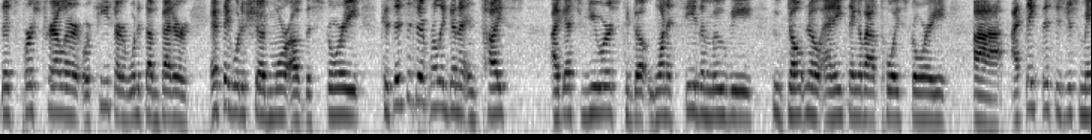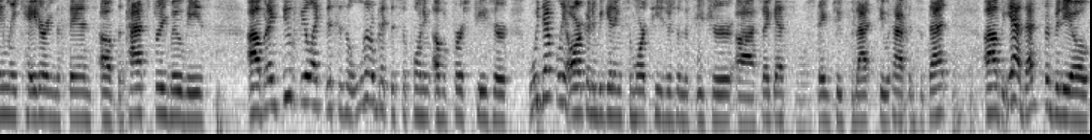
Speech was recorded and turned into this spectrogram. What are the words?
this first trailer or teaser would have done better if they would have showed more of the story, because this isn't really going to entice. I guess viewers to go want to see the movie who don't know anything about Toy Story uh, I think this is just mainly catering to fans of the past three movies. Uh, but I do feel like this is a little bit disappointing of a first teaser. We definitely are going to be getting some more teasers in the future, uh, so I guess we'll stay tuned for that, see what happens with that. Uh, but yeah, that's the video.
